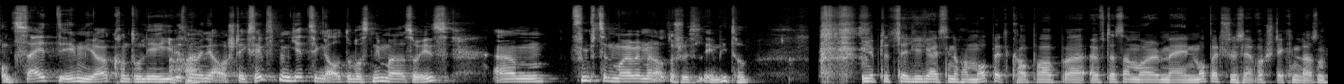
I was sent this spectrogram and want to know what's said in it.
Und seitdem, ja, kontrolliere ich jedes Mal, wenn ich aussteige, selbst beim jetzigen Auto, was nicht mehr so ist, ähm, 15 Mal, wenn ich meinen Autoschlüssel eben mit habe. Ich habe tatsächlich, als ich noch ein Moped gehabt habe, äh, öfters einmal meinen Mopedschlüssel einfach stecken lassen.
